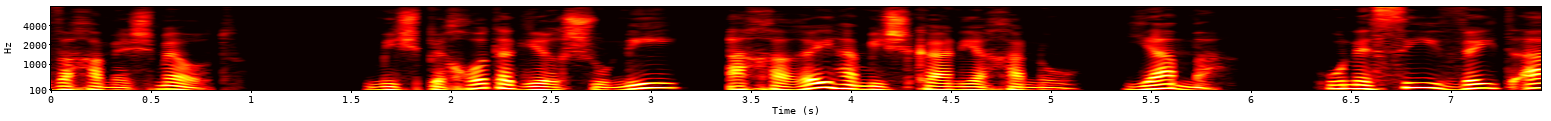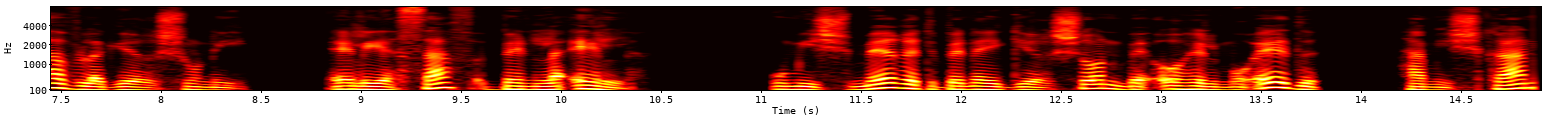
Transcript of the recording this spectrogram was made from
וחמש מאות. משפחות הגרשוני אחרי המשכן יחנו, ימה, ונשיא בית אב לגרשוני, אליסף בן לאל. ומשמרת בני גרשון באוהל מועד, המשכן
